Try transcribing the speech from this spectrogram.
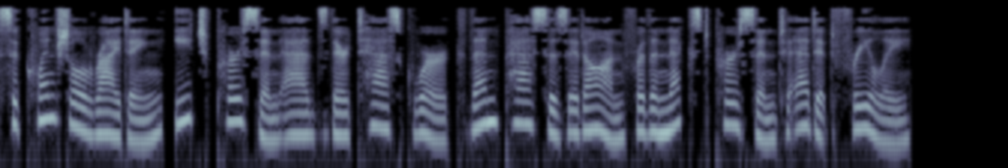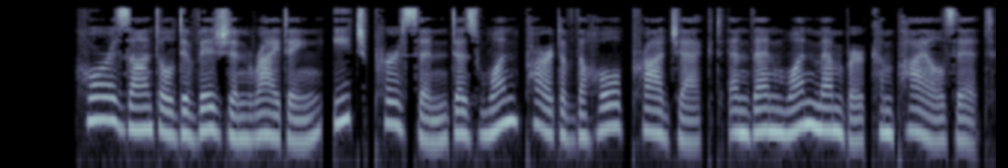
Sequential writing, each person adds their task work then passes it on for the next person to edit freely. Horizontal division writing, each person does one part of the whole project and then one member compiles it.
